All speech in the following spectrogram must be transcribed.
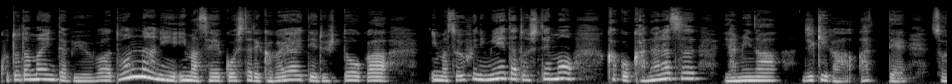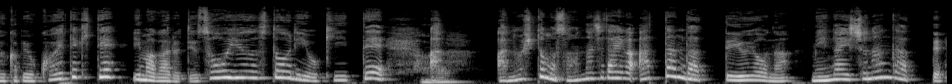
言霊インタビューはどんなに今成功したり輝いている人が今そういうふうに見えたとしても、過去必ず闇な時期があって、そういう壁を越えてきて今があるっていう、そういうストーリーを聞いて、はいあの人もそんな時代があったんだっていうような、みんな一緒なんだって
